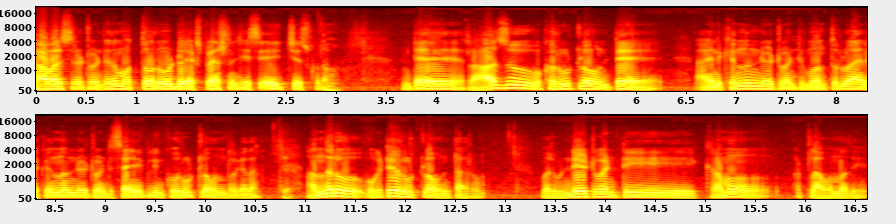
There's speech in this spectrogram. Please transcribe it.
కావాల్సినటువంటిది మొత్తం రోడ్డు ఎక్స్పాన్షన్ చేసి ఇచ్చేసుకున్నాం అంటే రాజు ఒక రూట్లో ఉంటే ఆయన కింద ఉండేటువంటి మంత్రులు ఆయన కింద ఉండేటువంటి సైనికులు ఇంకో రూట్లో ఉన్నారు కదా. అందరూ ఒకటే రూట్లో ఉంటారు. మరి ఉండేటువంటి క్రమం అట్లా ఉన్నది.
